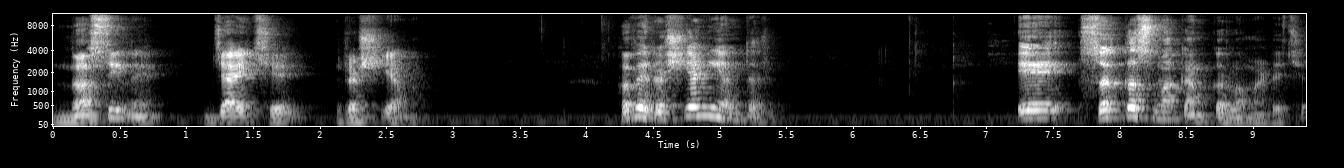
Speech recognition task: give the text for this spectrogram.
નસીને જાય છે રશિયામાં. હવે રશિયાની અંદર એ સર્કસમાં કામ કરવા માંડે છે.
